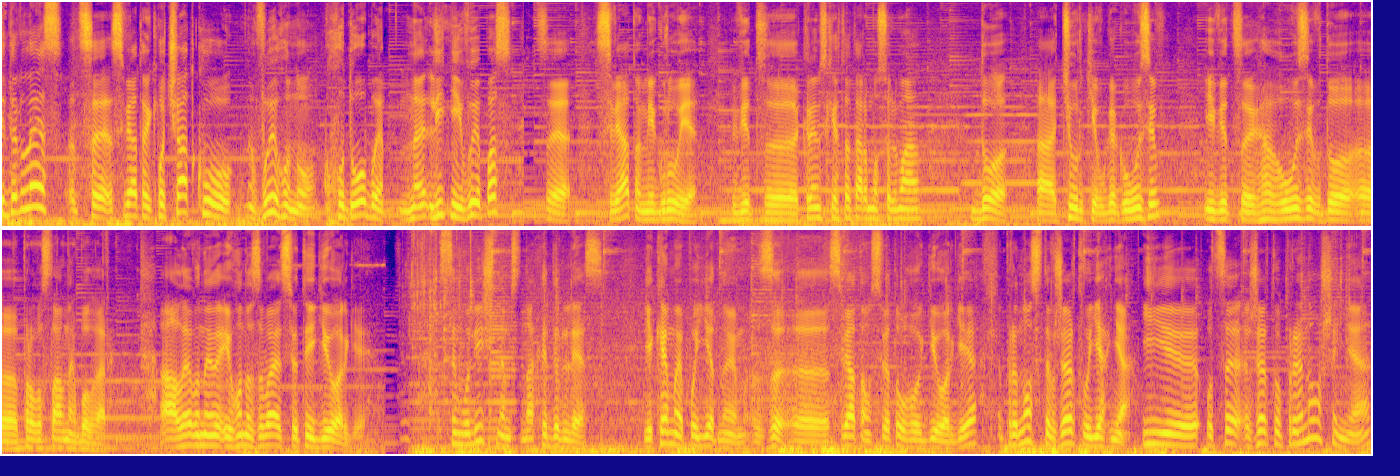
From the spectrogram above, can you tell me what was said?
Хідерлес це свято початку вигону худоби на літній випас. Це свято мігрує від е, кримських татар-мусульман до е, тюрків гагаузів і від гагаузів до е, православних болгар. Але вони його називають Святий Георгій. Символічним на Хидерлес, яке ми поєднуємо з е, святом святого Георгія, приносити в жертву ягня. І е, оце жертвоприношення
